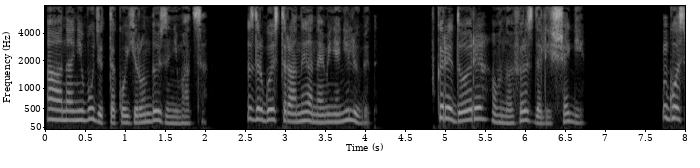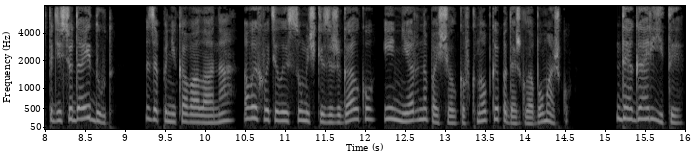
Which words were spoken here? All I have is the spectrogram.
а она не будет такой ерундой заниматься. С другой стороны, она меня не любит. В коридоре вновь раздались шаги. «Господи, сюда идут!» Запаниковала она, выхватила из сумочки зажигалку и, нервно пощелкав кнопкой, подожгла бумажку. «Да гори ты!»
